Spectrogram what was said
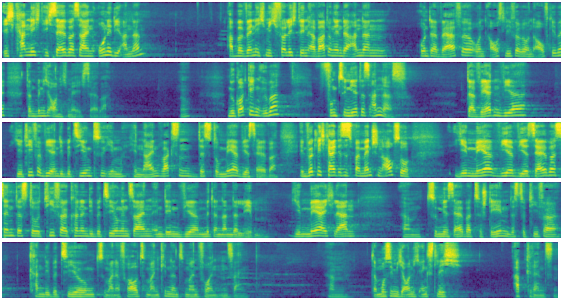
ich kann nicht ich selber sein ohne die anderen, Aber wenn ich mich völlig den Erwartungen der anderen unterwerfe und ausliefere und aufgebe, dann bin ich auch nicht mehr ich selber. Nur Gott gegenüber funktioniert es anders. Da werden wir, je tiefer wir in die Beziehung zu ihm hineinwachsen, desto mehr wir selber. In Wirklichkeit ist es bei Menschen auch so. Je mehr wir wir selber sind, desto tiefer können die Beziehungen sein, in denen wir miteinander leben. Je mehr ich lerne, ähm, zu mir selber zu stehen, desto tiefer kann die Beziehung zu meiner Frau, zu meinen Kindern, zu meinen Freunden sein. Ähm, da muss ich mich auch nicht ängstlich abgrenzen.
